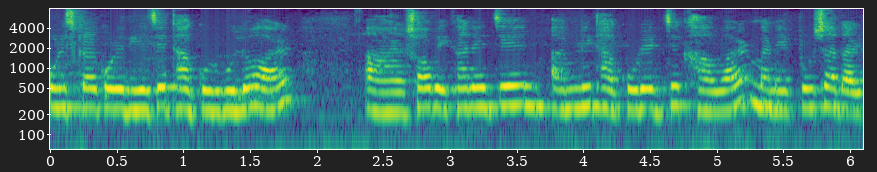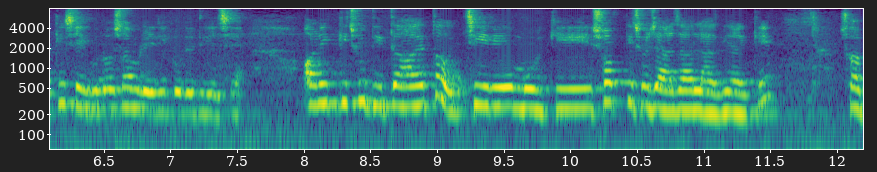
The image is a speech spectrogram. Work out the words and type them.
পরিষ্কার করে দিয়েছে ঠাকুরগুলো আর আর সব এখানে যে এমনি ঠাকুরের যে খাবার মানে প্রসাদ আর কি, সেগুলো সব রেডি করে দিয়েছে। অনেক কিছু দিতে হয় তো, চিড়ে, মুরগি সব কিছু যা যা লাগে আর কি সব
